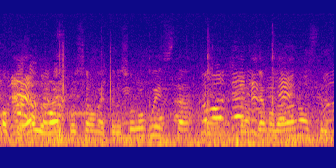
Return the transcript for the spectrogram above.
Ok, allora possiamo mettere solo questa, partiamo dalla nostra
